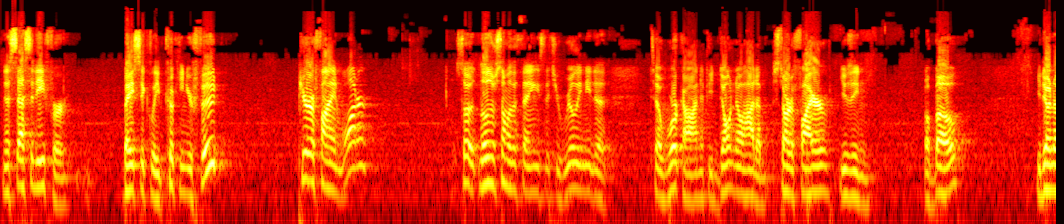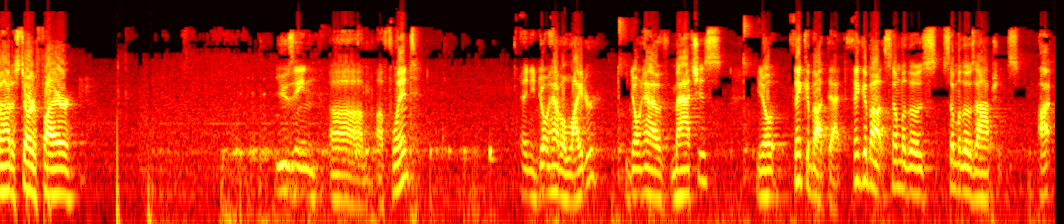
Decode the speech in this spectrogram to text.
necessity for basically cooking your food, purifying water. So, those are some of the things that you really need to, to work on if you don't know how to start a fire using a bow. you don't know how to start a fire using um, a flint, and you don't have a lighter, you don't have matches, you know, think about that. Think about some of those some of those options. I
